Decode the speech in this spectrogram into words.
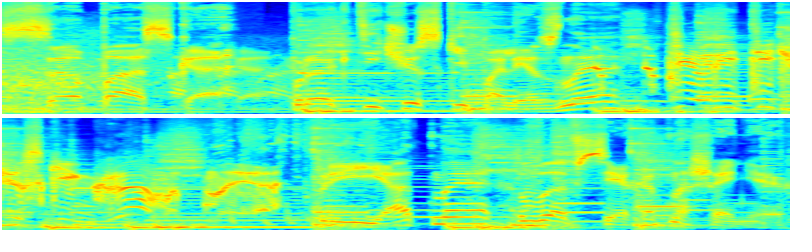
Запаска. Практически полезная, теоретически грамотная, приятная во всех отношениях.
